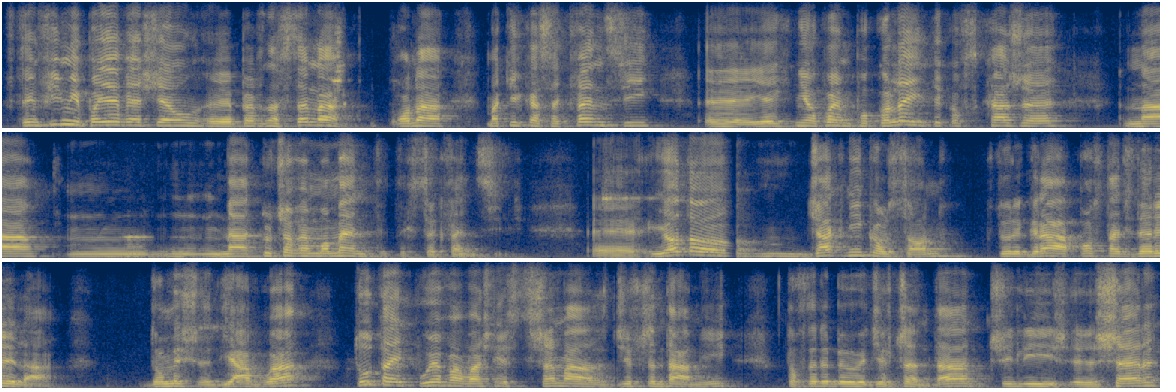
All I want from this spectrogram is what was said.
W tym filmie pojawia się e, pewna scena, ona ma kilka sekwencji. E, ja ich nie opowiem po kolei, tylko wskażę na, mm, na kluczowe momenty tych sekwencji. E, I oto Jack Nicholson, który gra postać Deryla, domyślę diabła, tutaj pływa właśnie z trzema dziewczętami, to wtedy były dziewczęta, czyli e, Cher,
